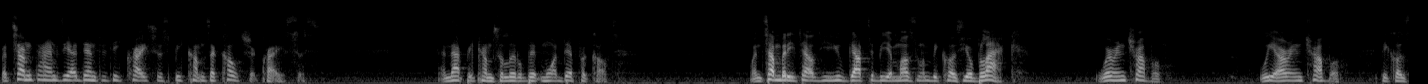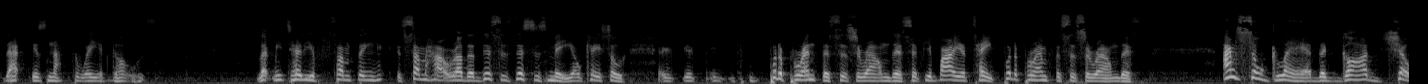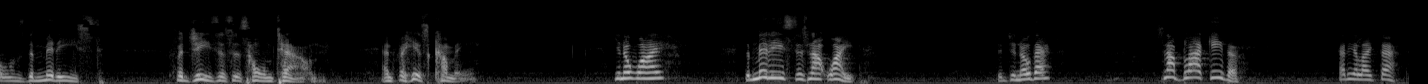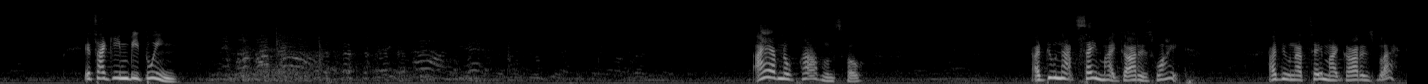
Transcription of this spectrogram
But sometimes the identity crisis becomes a culture crisis. And that becomes a little bit more difficult. When somebody tells you you've got to be a Muslim because you're black, we're in trouble. We are in trouble because that is not the way it goes. Let me tell you something. Somehow or other, this is this is me. Okay, so uh, uh put a parenthesis around this. If you buy a tape, put a parenthesis around this. I'm so glad that God chose the Mid East for Jesus' hometown and for his coming. You know why? The Mid East is not white. Did you know that? It's not black either. How do you like that? It's like in between. I have no problems, folks. I do not say my God is white. I do not say my God is black.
